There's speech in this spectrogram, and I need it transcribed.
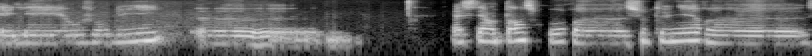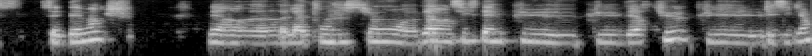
elle est aujourd'hui assez intense pour soutenir cette démarche vers euh, la transition euh, vers un système plus vertueux, plus résilient?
